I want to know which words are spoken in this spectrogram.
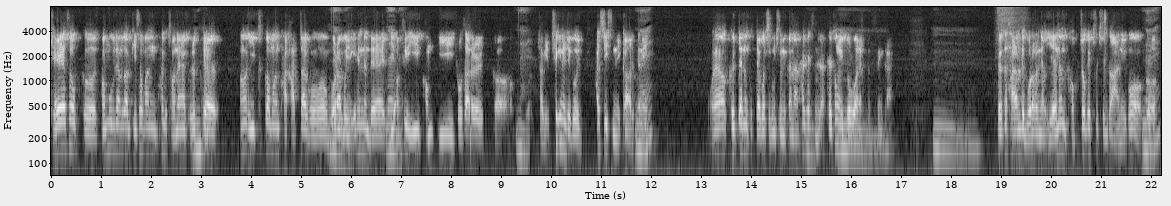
계속 그 법무부 장관 비서관 하기 전에 그렇게 어, 이 특검은 다 가짜고 뭐라고 네. 얘기했는데 네. 이 어떻게 이 검 이 조사를 어, 네. 그 저기 책임을 지고 할 수 있습니까? 그랬더니 네. 왜 그때는 그때고 지금 지우니까 난 하겠습니다. 대통령이 음. 또 원했었으니까. 음. 그래서 사람들이 뭐라 그러냐면 얘는 법 쪽의 출신도 아니고 네.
